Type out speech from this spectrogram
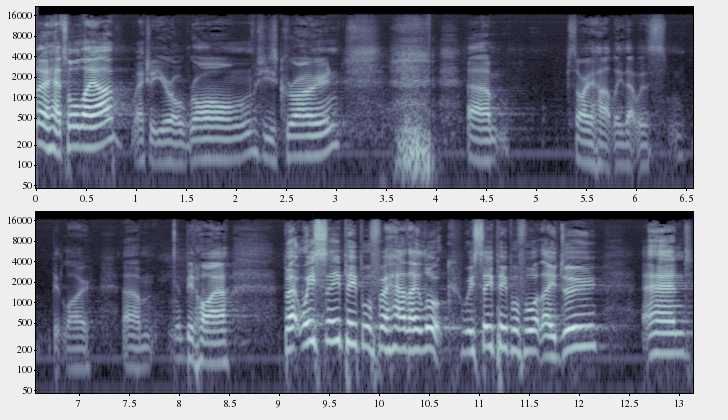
know how tall they are. Actually, you're all wrong. She's grown. Um, sorry, Hartley, that was a bit low, um, a bit higher. But we see people for how they look. We see people for what they do, and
